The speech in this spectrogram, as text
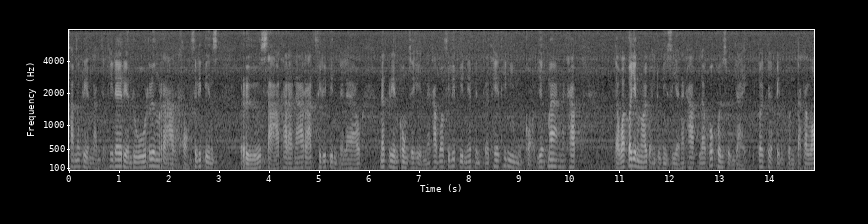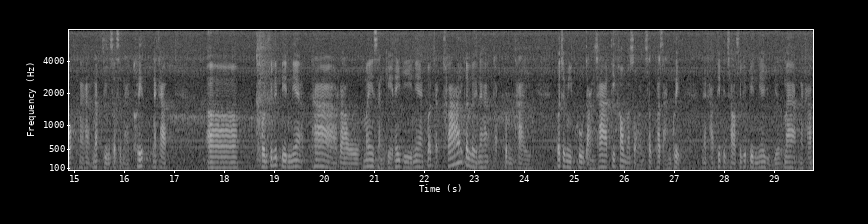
ครับนักเรียนหลังจากที่ได้เรียนรู้เรื่องราวของฟิลิปปินส์หรือสาธารณรัฐฟิลิปปินส์ไปแล้ว นักเรียนคงจะเห็นนะครับว่าฟิลิปปินส์เนี่ยเป็นประเทศที่มีหมู่เกาะเยอะมากนะครับ แต่ว่าก็ยังน้อยกว่าอินโดนีเซียนะครับ แล้วก็คนส่วนใหญ่ก็จะเป็นคนตากาล็อกนะฮะนับถือศาสนาคริสต์นะครับคนฟิลิปปินส์เนี่ยถ้าเราไม่สังเกตให้ดีเนี่ยก็จะคล้ายกันเลยนะฮะกับคนไทย ก็จะมีครูต่างชาติที่เข้ามาสอนภาษาอังกฤษ นะครับที่เป็นชาวฟิลิปปินส์เนี่ยอยู่เยอะมากนะครับ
